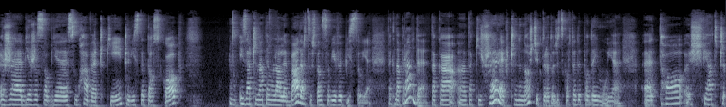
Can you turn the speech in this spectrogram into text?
że bierze sobie słuchaweczki, czyli stetoskop i zaczyna tę lalę badać, coś tam sobie wypisuje. Tak naprawdę taka, e, taki szereg czynności, które to dziecko wtedy podejmuje, e, to świadczy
